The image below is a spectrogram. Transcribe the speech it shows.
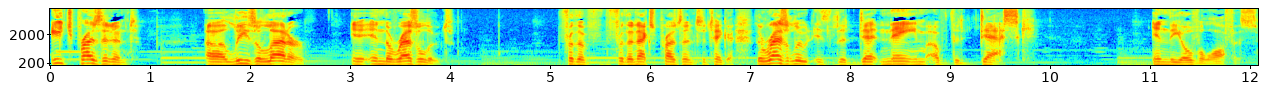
each president uh, leaves a letter in, the Resolute for the for the next president to take. The Resolute is the de- name of the desk in the Oval Office.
